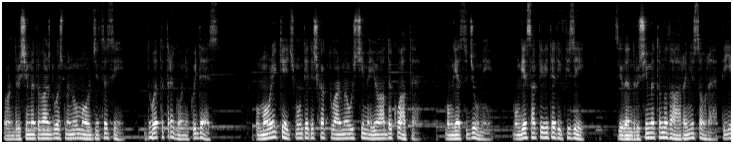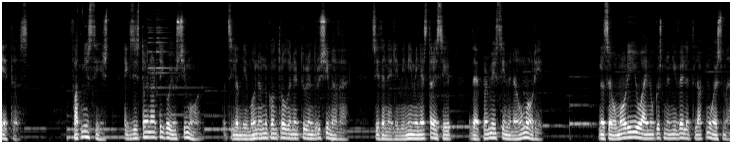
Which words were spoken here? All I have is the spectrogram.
por në ndryshime të vazhdueshme në humor gjithsesi duhet të tregoni kujdes. Humori i keq mund të jetë i shkaktuar me ushqime jo adekuate, mungesë gjumi, mungesë aktiviteti fizik, si dhe ndryshime të mëdha rrënjësore të jetës. Fatmirësisht, ekzistojnë artikuj ushqimorë, të cilët ndihmojnë në kontrollin e këtyre ndryshimeve, si dhe në eliminimin e stresit dhe përmirësimin e humorit. Nëse humori juaj nuk është në nivele të lakmueshme,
